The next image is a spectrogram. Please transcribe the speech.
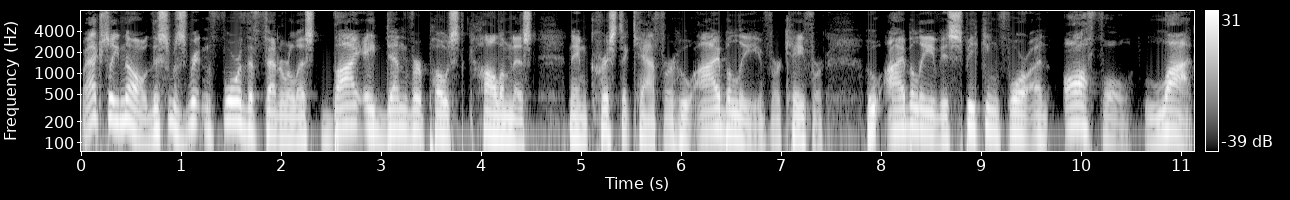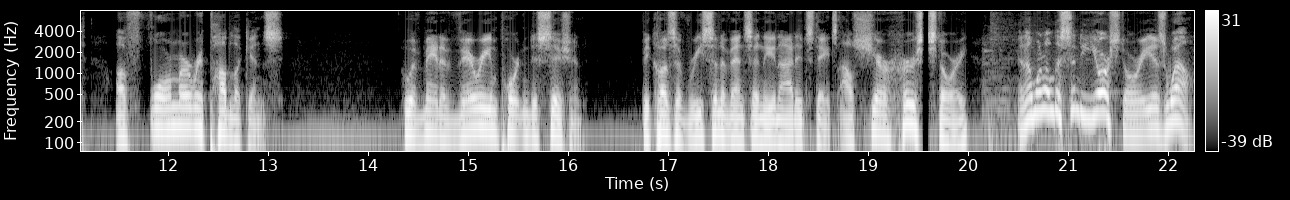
Well, actually, no, this was written for the Federalist by a Denver Post columnist named Krista Kaffer, who I believe, or Kafer, who I believe is speaking for an awful lot of former Republicans who have made a very important decision because of recent events in the United States. I'll share her story, and I want to listen to your story as well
